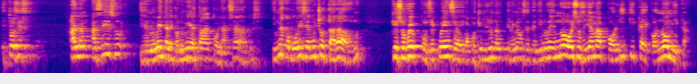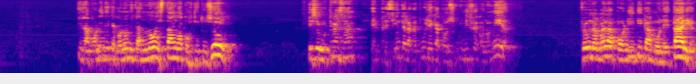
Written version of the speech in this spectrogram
Entonces, Alan hace eso y en el 90 la economía estaba colapsada, pues. Y no es como dicen muchos tarados, ¿no? que eso fue consecuencia de la constitución del año 79. No, eso se llama política económica. Y la política económica no está en la constitución. Eso lo traza el presidente de la República con su ministro de Economía. Fue una mala política monetaria.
